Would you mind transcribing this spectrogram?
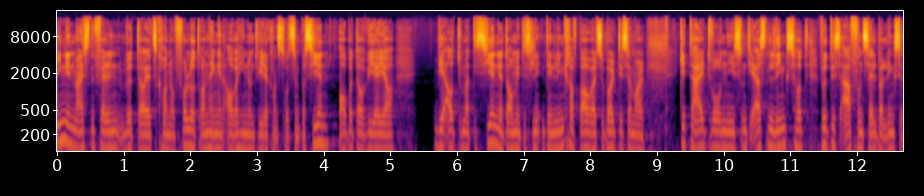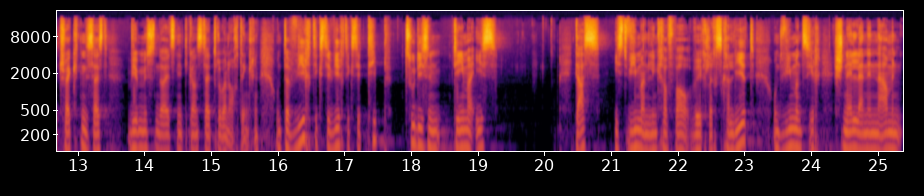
in den meisten Fällen wird da jetzt kein Follow dranhängen, aber hin und wieder kann es trotzdem passieren. Aber da wir ja, wir automatisieren ja damit das, den Linkaufbau, weil sobald das einmal geteilt worden ist und die ersten Links hat, wird es auch von selber Links attracten. Das heißt, wir müssen da jetzt nicht die ganze Zeit drüber nachdenken. Und der wichtigste, wichtigste Tipp zu diesem Thema ist, das ist, wie man Linkaufbau wirklich skaliert und wie man sich schnell einen Namen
